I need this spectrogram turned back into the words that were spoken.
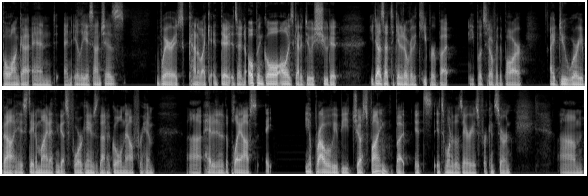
Bouanga and and Ilie Sanchez, where it's kind of like it's an open goal. All he's got to do is shoot it. He does have to get it over the keeper, but he puts it over the bar. I do worry about his state of mind. I think that's four games without a goal now for him uh, headed into the playoffs, eh, he'll probably be just fine. But it's it's one of those areas for concern. Um,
